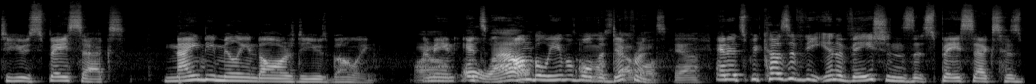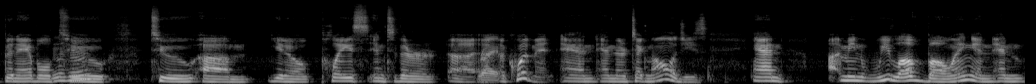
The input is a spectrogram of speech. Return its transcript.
to use spacex 90 million dollars to use boeing I mean, Oh, it's wow. unbelievable the Almost double, difference. yeah. And it's because of the innovations that SpaceX has been able to to um, you know place into their uh, Right. equipment and and their technologies. And I mean, we love Boeing and and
